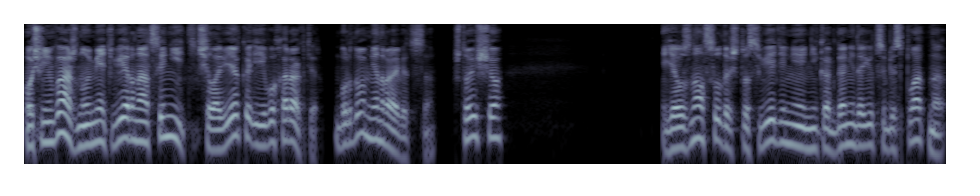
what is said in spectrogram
Очень важно уметь верно оценить человека и его характер. Бурдо мне нравится. Что еще? Я узнал, сударь, что сведения никогда не даются бесплатно.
